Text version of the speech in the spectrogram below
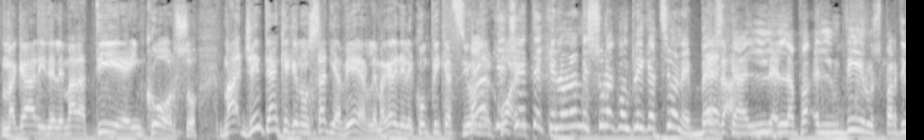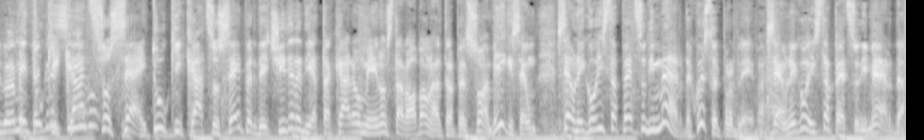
magari delle malattie in corso, ma gente anche che non sa di averle, magari delle complicazioni Ma al anche cuore. gente che non ha nessuna complicazione, becca Esatto. il, la- il virus E particolarmente tu chi aggressivo. cazzo sei? Tu chi cazzo sei per decidere di attaccare o meno sta roba a un'altra persona? Vedi che sei un, sei un egoista pezzo di merda, questo è il problema. Sei un egoista pezzo di merda.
